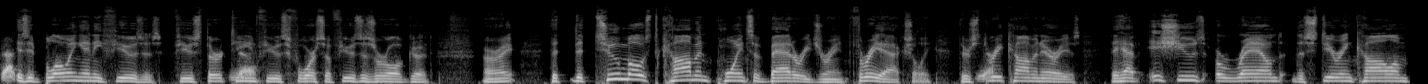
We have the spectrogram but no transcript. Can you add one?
Gotcha. Is it blowing any fuses? Fuse thirteen, No. fuse four. So fuses are all good. All right. The the two most common points of battery drain, three actually. There's Yeah. three common areas. They have issues around the steering column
